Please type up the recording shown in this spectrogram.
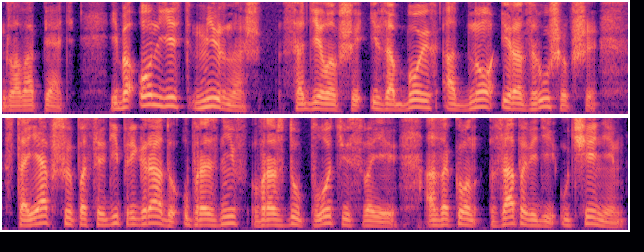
глава 5. «Ибо Он есть мир наш, соделавший из обоих одно и разрушивший, стоявшую посреди преграду, упразднив вражду плотью своей, а закон заповедей учением,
